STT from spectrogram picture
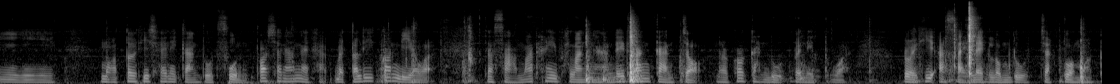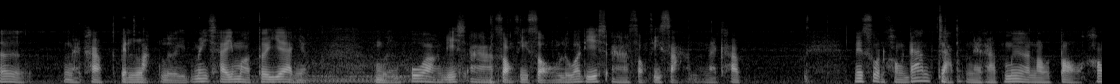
มีมอเตอร์ที่ใช้ในการดูดฝุ่น เพราะฉะนั้นนะครับแบตเตอรี่ก้อนเดียวอะจะสามารถให้พลังงานได้ทั้งการเจาะ แล้วก็การดูดไปในตัว โดยที่อาศัยแรงลมดูดจากตัวมอเตอร์นะครับเป็นหลักเลยไม่ใช้มอเตอร์แยกเนี่ย เหมือนพวก DHR 242 หรือว่า DHR 243 นะครับ ในส่วนของด้ามจับนะครับ เมื่อเราต่อเข้า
